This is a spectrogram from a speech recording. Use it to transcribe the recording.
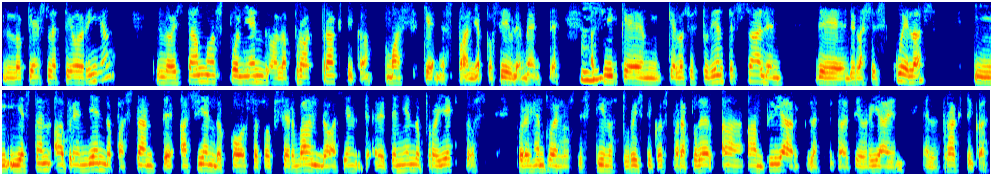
lo que es la teoría lo estamos poniendo a la práctica más que en España posiblemente. Así que, que los estudiantes salen de, las escuelas y, están aprendiendo bastante, haciendo cosas, observando, haciendo, eh, teniendo proyectos, por ejemplo, en los destinos turísticos para poder ah, ampliar la, teoría en, la práctica.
